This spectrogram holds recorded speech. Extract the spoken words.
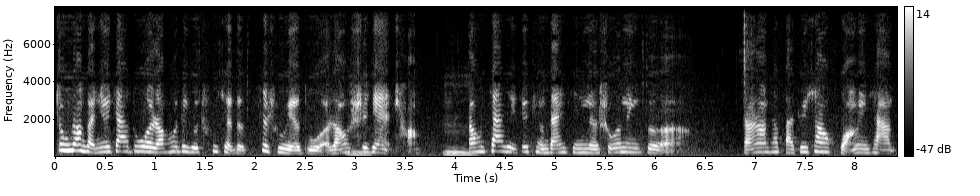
症状感觉加多，然后这个出血的次数也多，然后时间也长，嗯，然后家里就挺担心的，说那个想让他把对象黄一下子，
